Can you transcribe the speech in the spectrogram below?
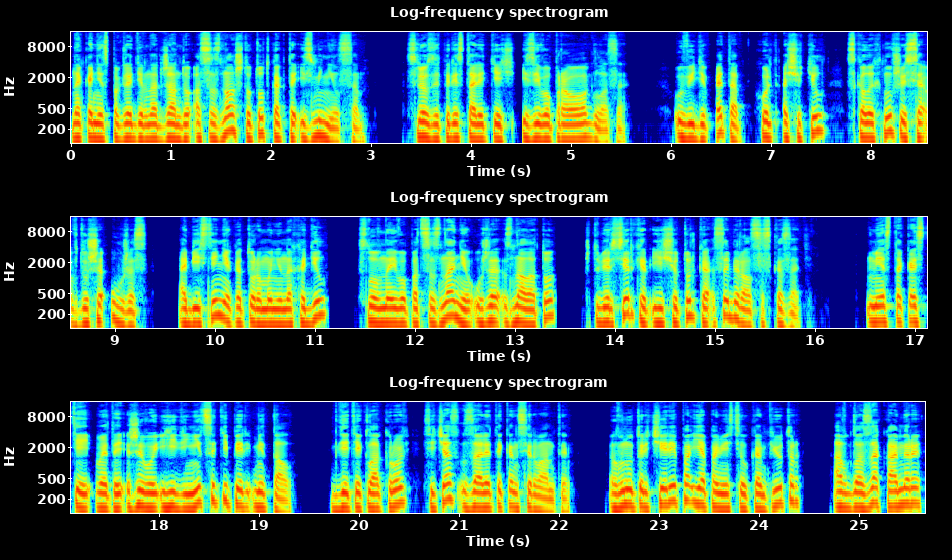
Наконец, поглядев на Джанду, осознал, что тот как-то изменился. Слезы перестали течь из его правого глаза. Увидев это, Хольт ощутил сколыхнувшийся в душе ужас, объяснение которому не находил, словно его подсознание уже знало то, что берсеркер еще только собирался сказать. Место костей в этой живой единице теперь металл. Где текла кровь, сейчас залиты консерванты. Внутрь черепа я поместил компьютер, а в глаза камеры,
